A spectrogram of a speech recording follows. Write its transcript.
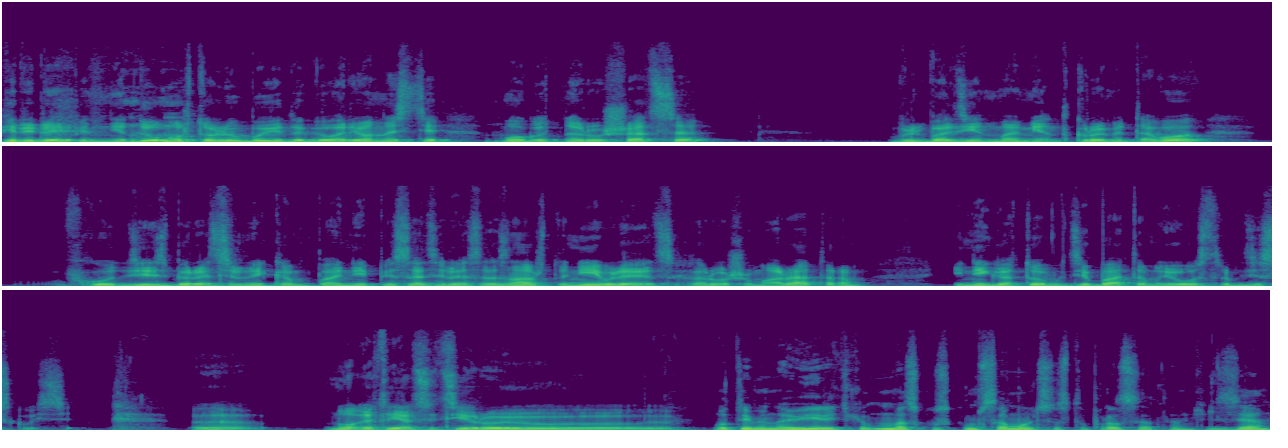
Перелепин не думал, что любые договоренности могут нарушаться в один момент. Кроме того, в ходе избирательной кампании писатель осознал, что не является хорошим оратором и не готов к дебатам и острым дискуссиям. Э, но это я цитирую... Вот именно, верить московскому комсомольцу стопроцентно нельзя.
